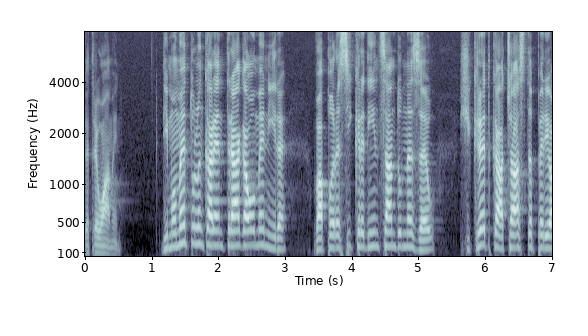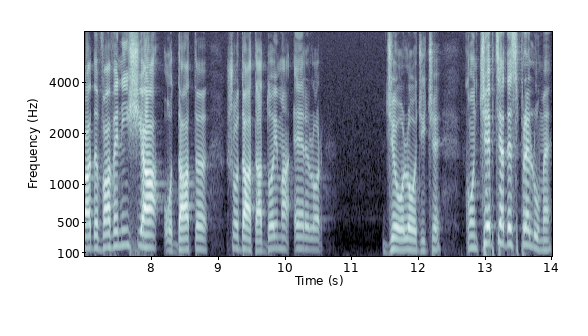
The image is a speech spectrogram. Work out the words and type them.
către oameni. Din momentul în care întreaga omenire va părăsi credința în Dumnezeu și cred că această perioadă va veni și ea odată și odată a doima erelor geologice, concepția despre lume,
